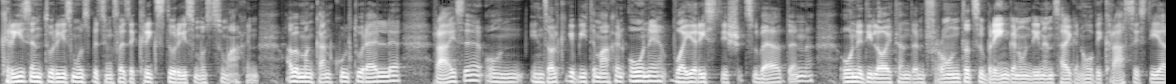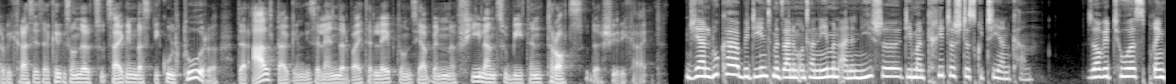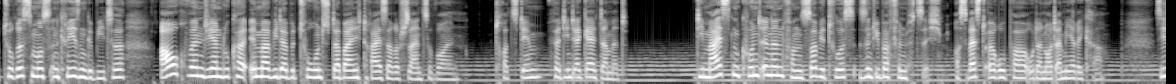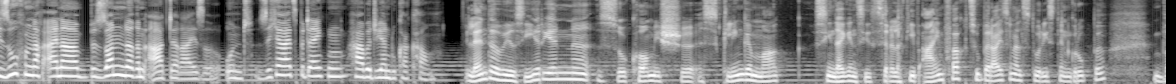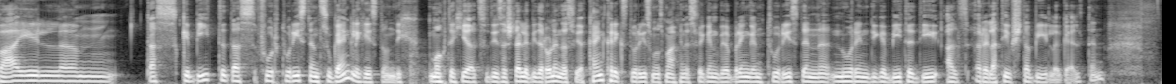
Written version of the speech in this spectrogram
Krisentourismus bzw. Kriegstourismus zu machen. Aber man kann kulturelle Reise und in solche Gebiete machen, ohne voyeuristisch zu werden, ohne die Leute an den Front zu bringen und ihnen zeigen, oh, wie krass ist hier, wie krass ist der Krieg, sondern zu zeigen, dass die Kultur, der Alltag in diesen Ländern weiterlebt und sie haben viel anzubieten, trotz der Schwierigkeit. Gianluca bedient mit seinem Unternehmen eine Nische, die man kritisch diskutieren kann. Sowjettours bringt Tourismus in Krisengebiete, auch wenn Gianluca immer wieder betont, dabei nicht reißerisch sein zu wollen. Trotzdem verdient er Geld damit. Die meisten Kundinnen von Sowjettours sind über 50, aus Westeuropa oder Nordamerika. Sie suchen nach einer besonderen Art der Reise und Sicherheitsbedenken habe Gianluca kaum. Länder wie Syrien, so komisch es klingen mag, sind eigentlich relativ einfach zu bereisen als Touristengruppe, weil ähm, das Gebiet, das für Touristen zugänglich ist. Und ich möchte hier zu dieser Stelle wiederholen, dass wir keinen Kriegstourismus machen. Deswegen wir bringen Touristen nur in die Gebiete, die als relativ stabil gelten.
